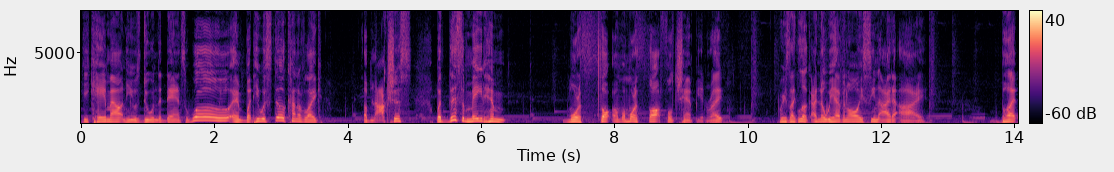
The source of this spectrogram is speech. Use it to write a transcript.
he came out and he was doing the dance, whoa, and but he was still kind of like obnoxious. But this made him more thought a more thoughtful champion, right? Where he's like, look, I know we haven't always seen eye to eye, but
